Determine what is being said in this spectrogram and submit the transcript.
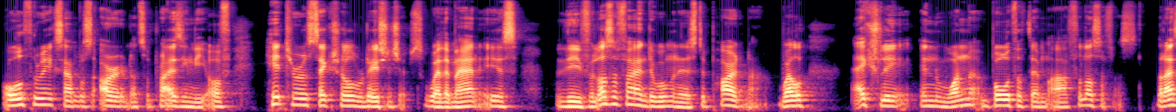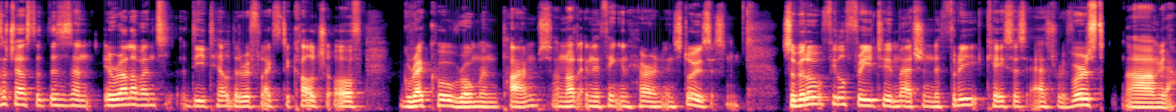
all three examples are, not surprisingly, of heterosexual relationships, where the man is the philosopher and the woman is the partner. Well, Actually, in one, both of them are philosophers. But I suggest that this is an irrelevant detail that reflects the culture of Greco Roman times and not anything inherent in Stoicism. So, below, feel free to imagine the three cases as reversed. Um, yeah,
